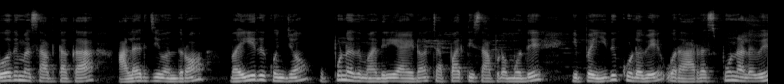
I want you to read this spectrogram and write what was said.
கோதுமை சாப்பிட்டாக்கா அலர்ஜி வந்துடும் வயிறு கொஞ்சம் உப்புனது மாதிரி ஆகிடும் சப்பாத்தி சாப்பிடும் போது இப்போ இது கூடவே ஒரு அரை ஸ்பூன் அளவு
